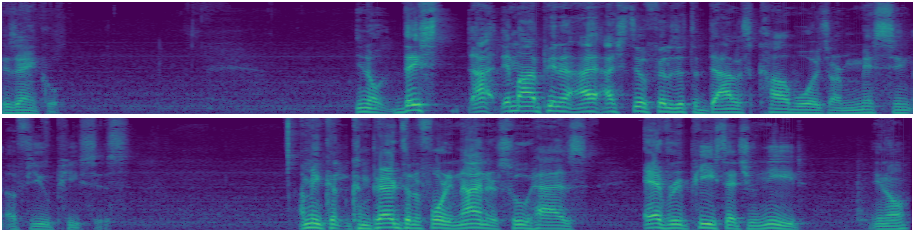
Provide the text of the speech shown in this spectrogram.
his ankle. You know, they, in my opinion, I, I, still feel as if the Dallas Cowboys are missing a few pieces. I mean, con- compared to the 49ers, who has every piece that you need, you know,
